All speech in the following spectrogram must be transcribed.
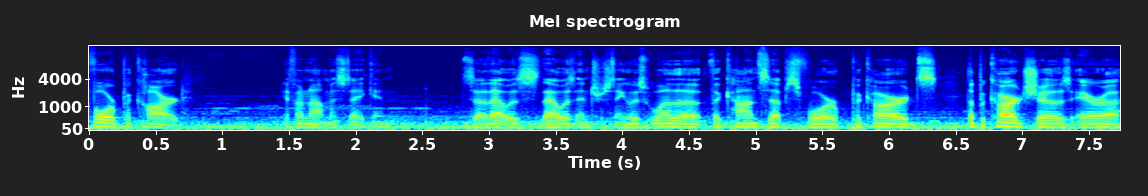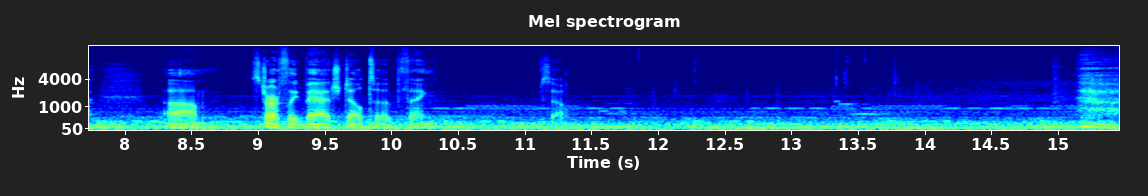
for Picard, if I'm not mistaken. So that was that was interesting. It was one of the, the concepts for Picard's the Picard show's era um, Starfleet badge Delta thing. So.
